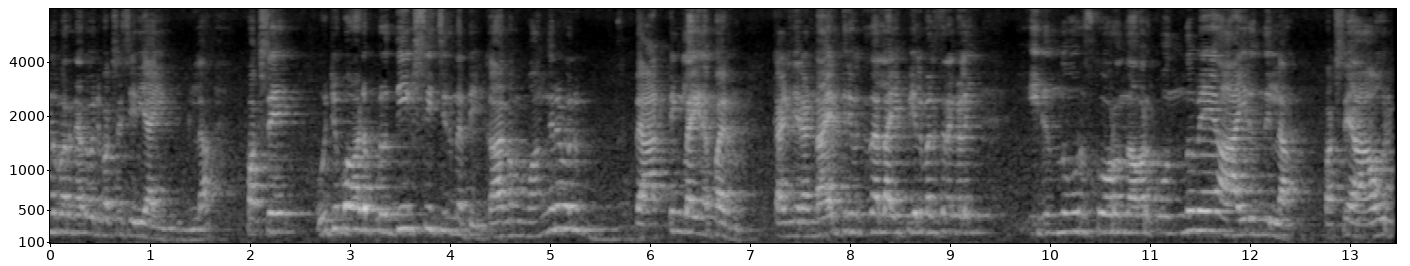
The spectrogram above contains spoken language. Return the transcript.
എന്ന് പറഞ്ഞാൽ ഒരു പക്ഷെ ശരിയായിരിക്കില്ല പക്ഷേ ഒരുപാട് പ്രതീക്ഷിച്ചിരുന്ന ടീം കാരണം അങ്ങനെയുള്ളൊരു ബാറ്റിംഗ് ലൈനപ്പ് ആയിരുന്നു. കഴിഞ്ഞ രണ്ടായിരത്തി ഇരുപത്തിനാല് ഐ പി എൽ മത്സരങ്ങളിൽ ഇരുന്നൂറ് സ്കോറൊന്നും അവർക്ക് ഒന്നുമേ ആയിരുന്നില്ല. പക്ഷെ ആ ഒരു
